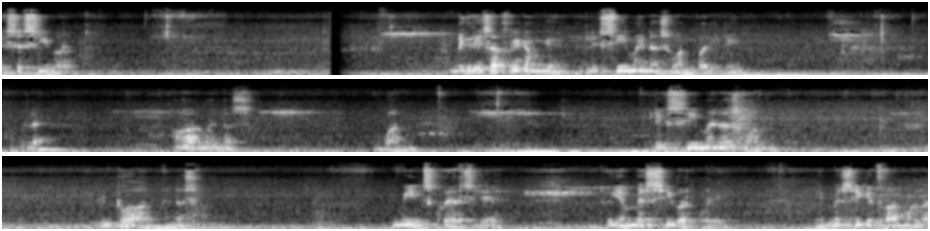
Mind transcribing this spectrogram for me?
एस एस बरत डिग्रीस आफ फ्रीडम के लिए सी मैनस वन बरी रही आम आर मैनस वन लिख C minus one into R minus one mean square से तो M S C work M S C के formula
